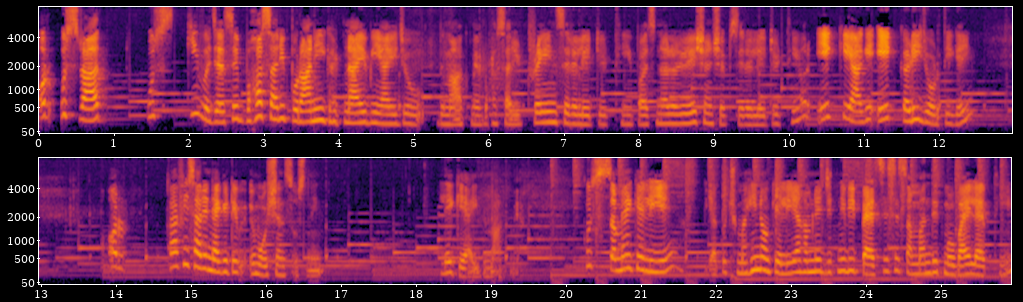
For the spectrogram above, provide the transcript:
और उस रात उसकी वजह से बहुत सारी पुरानी घटनाएँ भी आई जो दिमाग में बहुत सारी ट्रेन से रिलेटेड थी पर्सनल रिलेशनशिप से रिलेटेड थी और एक के आगे एक कड़ी जोड़ती गई और काफ़ी सारे नेगेटिव इमोशंस उसने लेके आई दिमाग में। कुछ समय के लिए या कुछ महीनों के लिए हमने जितनी भी पैसे से संबंधित मोबाइल ऐप थी,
